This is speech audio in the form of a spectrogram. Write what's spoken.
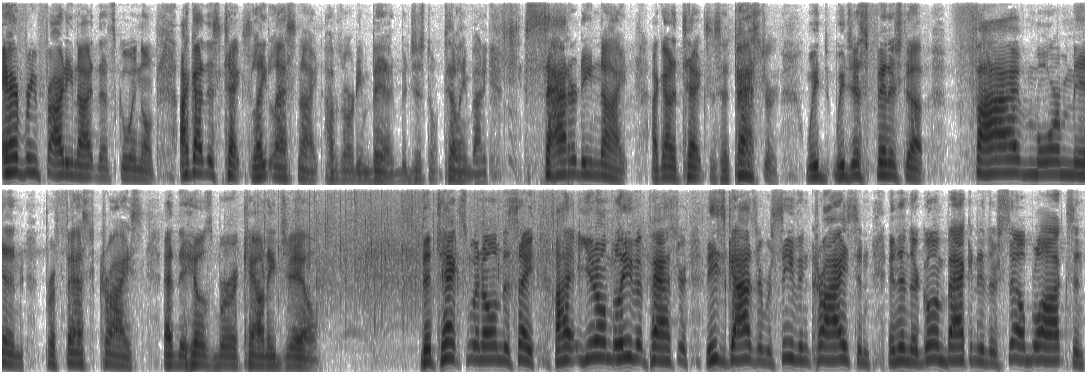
every Friday night that's going on. I got this text late last night. I was already in bed, but just don't tell anybody. Saturday night, I got a text that said, Pastor, we, we just finished up. Five more men professed Christ at the Hillsborough County Jail. The text went on to say, You don't believe it, Pastor. These guys are receiving Christ, and, and then they're going back into their cell blocks and,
